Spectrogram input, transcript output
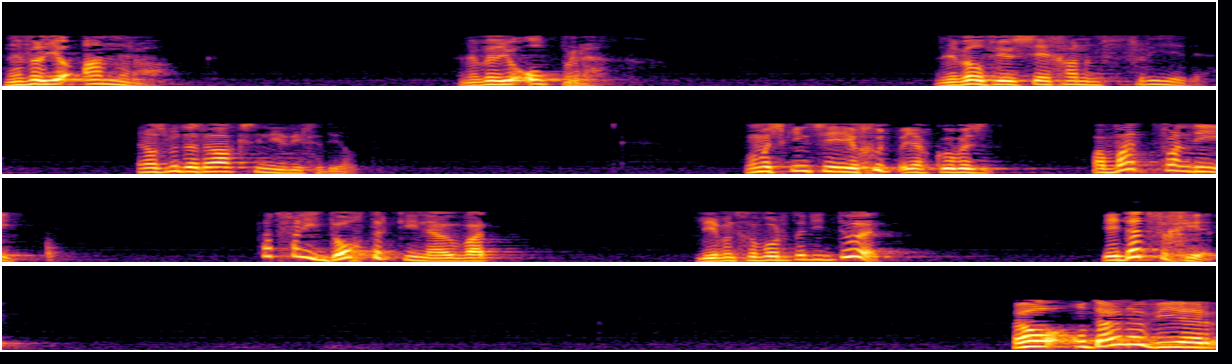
En hy wil jou aanraak. En hy wil jou oprig. En hy wil vir jou sê gaan in vrede. En ons moet dit raak sien hierdie gedeelte. Maar miskien sê jy goed by Jakobus, maar wat van die wat van die dogtertjie nou wat lewend geword het uit die dood? Jy dit vergeet. Wel, onthou nou weer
